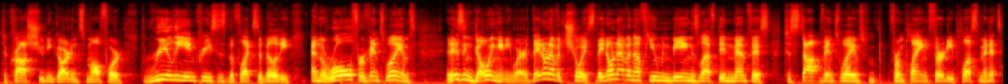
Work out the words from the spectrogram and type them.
to cross shooting guard and small forward. Really increases the flexibility. And the role for Vince Williams. It isn't going anywhere. They don't have a choice. They don't have enough human beings left in Memphis to stop Vince Williams from playing 30 plus minutes,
